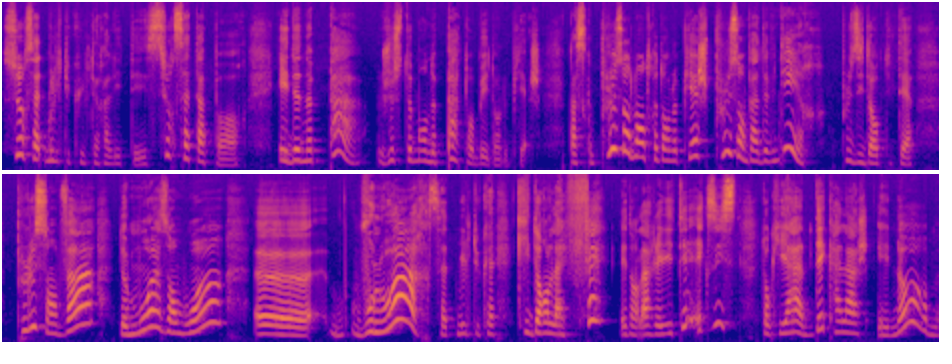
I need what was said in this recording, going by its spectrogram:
sur cette multiculturalité, sur cet apport, et de ne pas, justement, ne pas tomber dans le piège. Parce que plus on entre dans le piège, plus on va devenir plus identitaire, plus on va de moins en moins euh, vouloir cette multiculturalité qui, dans les faits et dans la réalité, existe. Donc il y a un décalage énorme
